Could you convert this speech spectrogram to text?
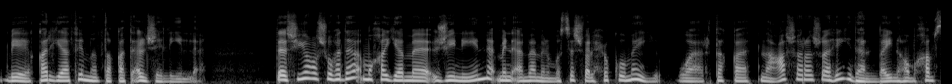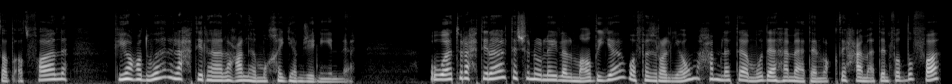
بقرية في منطقة الجليل. تشييع شهداء مخيم جنين من أمام المستشفى الحكومي وارتقى 12 شهيدا بينهم خمسة أطفال في عدوان الاحتلال على مخيم جنين. قوات الاحتلال تشن الليلة الماضية وفجر اليوم حملة مداهمات واقتحامات في الضفة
